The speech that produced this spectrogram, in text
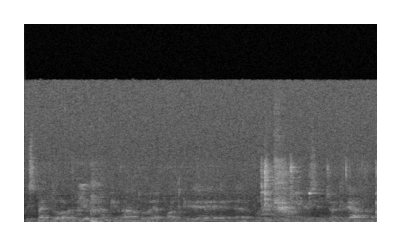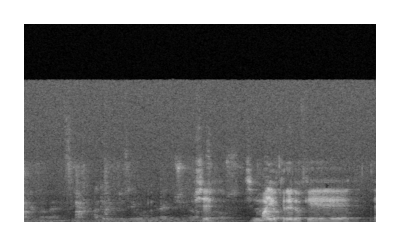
Rispetto all'avvio del campionato e a qualche eh, polemica che si è già creata, cosa pensi? Anche perché tu sei uno dei reduci dell'anno sì. scorso. Ma io credo che eh,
